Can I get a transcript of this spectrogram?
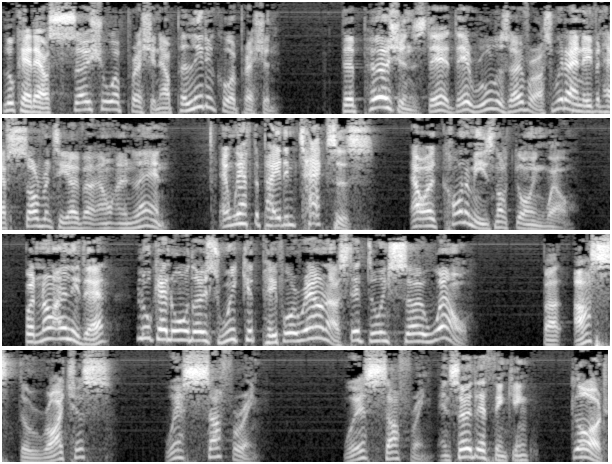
Look at our social oppression, our political oppression. The Persians, they're, they're rulers over us. We don't even have sovereignty over our own land. And we have to pay them taxes. Our economy is not going well. But not only that, Look at all those wicked people around us. They're doing so well. But us, the righteous, we're suffering. We're suffering. And so they're thinking, God,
